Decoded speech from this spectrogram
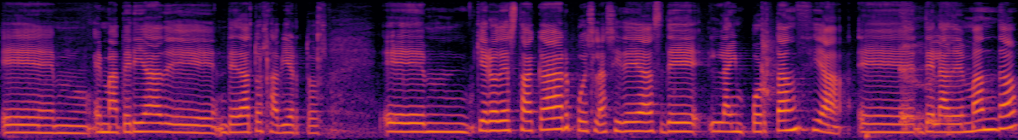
em, en materia de, datos abiertos. Em, quiero destacar pues, las ideas de la importancia eh, de la demanda,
